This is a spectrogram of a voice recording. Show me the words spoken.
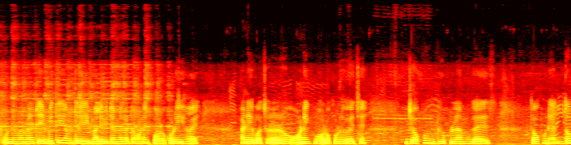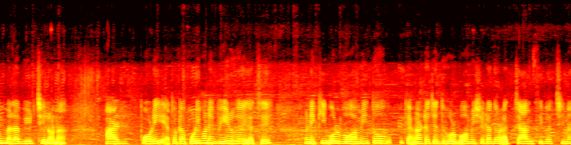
পূর্ণিমার মেলাটা, এমনিতেই আমাদের এই মালিবিটা মেলাটা অনেক বড় করেই হয়। আর এবছর আরও অনেক বড় করে হয়েছে। যখন ঢুকলাম গাইজ তখন একদম মেলা ভিড় ছিল না। আর পরে এতটা পরিমাণে ভিড় হয়ে গেছে মানে কি বলব, আমি তো ক্যামেরাটা যে ধরবো, আমি সেটা ধরার চান্সই পাচ্ছি না।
